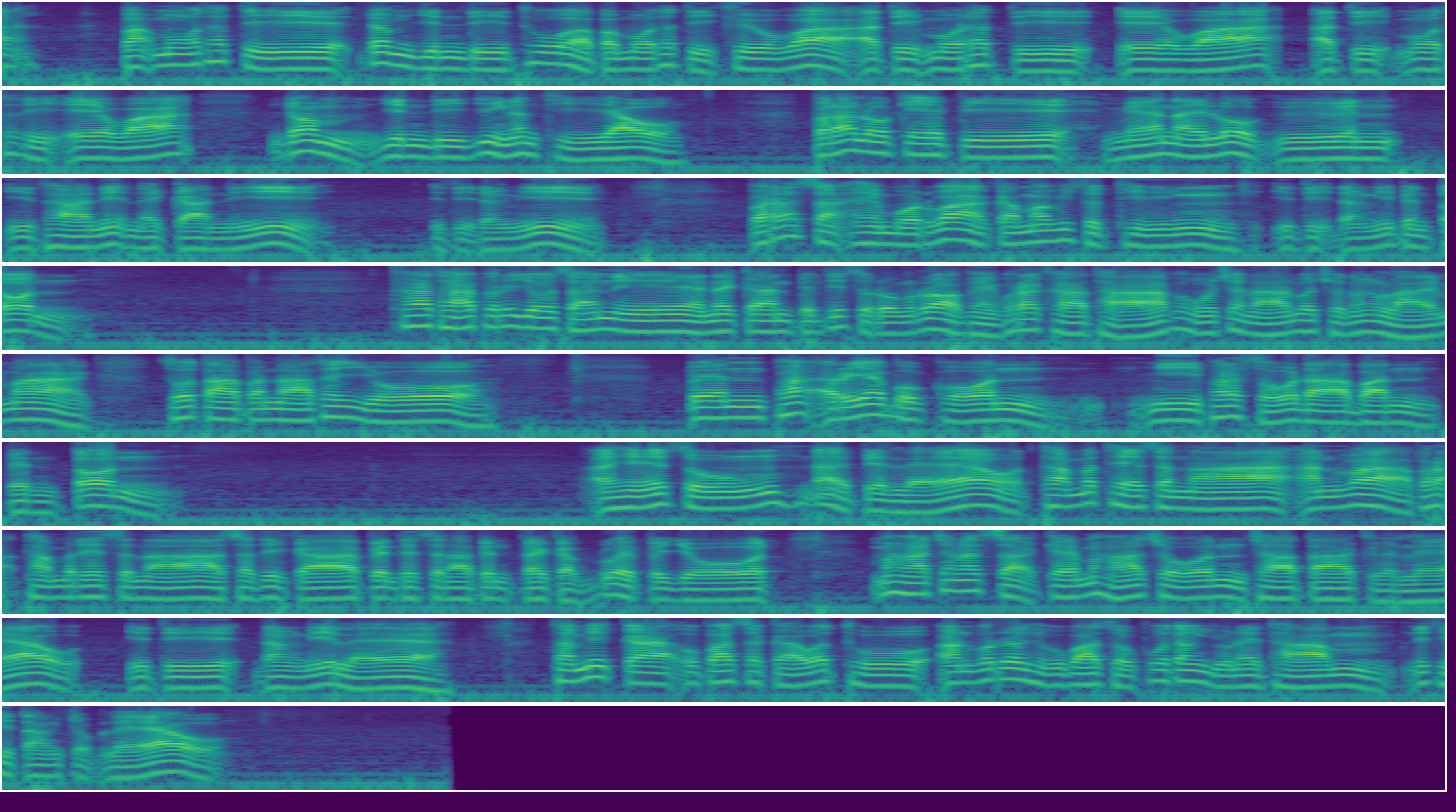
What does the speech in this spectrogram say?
ปะโมทติย่อมยินดีทั่วปะโมทติคือว่าอติโมทติเอวะ อติโมทติเอวะ ย่อมยินดียิ่งนั่นเทียว ปรโลเกปี แม้ในโลกอื่น อิธานิในการนี้ อิติดังนี้ ปรัสสะแห่งบทว่ากรรมวิสุทธิง อิติดังนี้เป็นต้นคาถาปริโยชน์สาเนในการเป็นที่สุดงรอบแห่งพระคาถาพระหูชนานวชนทั้งหลายมาก โสตาปนาทโย เป็นพระอริยบุคคล มีพระโสดาบันเป็นต้น อเหสุงได้เปลี่ยนแล้ว ธรรมเทศนาอันว่าพระธรรมเทศนาสติกาเป็นเทศนาเป็นไปกับด้วยประโยชน์ มหาชนะสะแก่มหาชนชาตาเกิดแล้ว อิติดังนี้แลธรรมิกาอุปาสกาวัตถุ อันว่าเรื่องแห่งอุบาสกผู้ตั้งอยู่ในธรรม นิธิตังจบแล้ว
